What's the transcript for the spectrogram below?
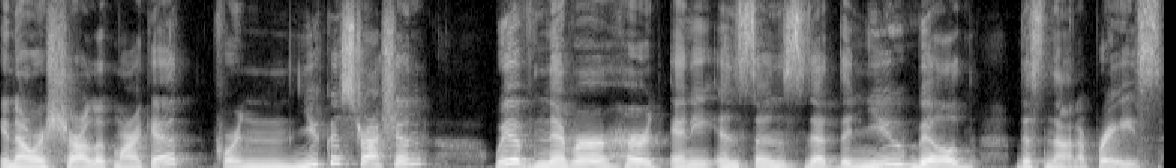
In our Charlotte market, for new construction, we have never heard any instance that the new build does not appraise.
